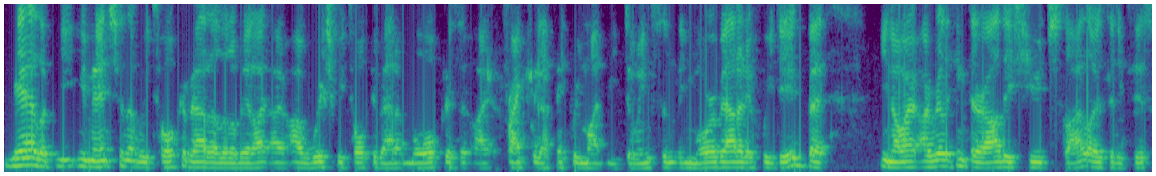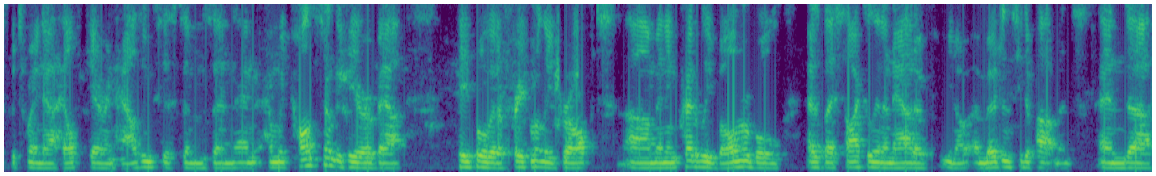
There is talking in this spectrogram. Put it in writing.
yeah, look, you, you, mentioned that we talk about it a little bit. I, I, I wish we talked about it more because, I, frankly, I think we might be doing something more about it if we did. But you know, I, I, really think there are these huge silos that exist between our healthcare and housing systems, and and and we constantly hear about people that are frequently dropped um, and incredibly vulnerable as they cycle in and out of you know emergency departments. And uh,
